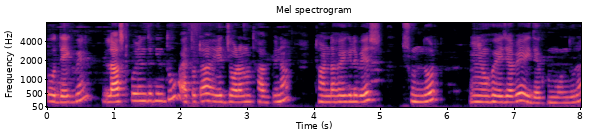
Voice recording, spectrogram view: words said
তো দেখবেন লাস্ট পর্যন্ত কিন্তু এতটা এর জড়ানো থাকবে না। ঠান্ডা হয়ে গেলে বেশ সুন্দর হয়ে যাবে। এই দেখুন বন্ধুরা।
